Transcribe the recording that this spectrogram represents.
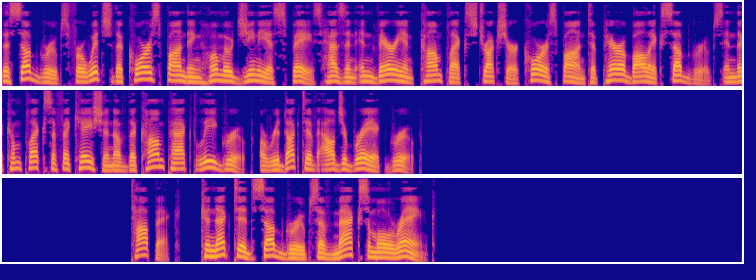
The subgroups for which the corresponding homogeneous space has an invariant complex structure correspond to parabolic subgroups in the complexification of the compact Lie group, a reductive algebraic group. Topic: Connected subgroups of maximal rank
